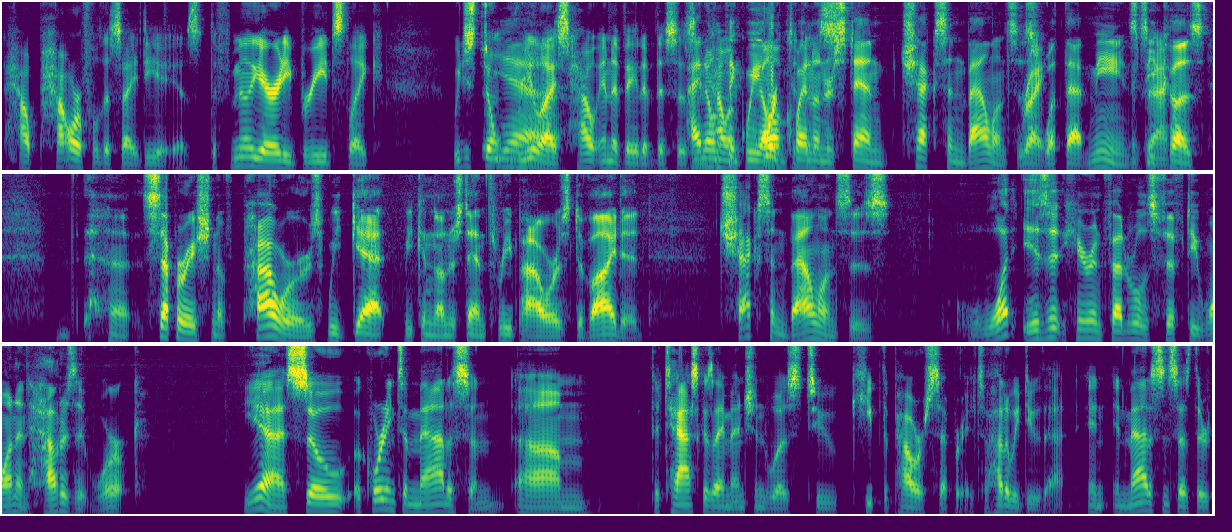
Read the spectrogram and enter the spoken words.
how powerful this idea is. The familiarity breeds like we just don't Yeah. realize how innovative this is. I and don't how think we all quite understand checks and balances, Right. what that means, Exactly. because uh, separation of powers we get, we can understand three powers divided. Checks and balances, what is it here in Federalist 51 and how does it work? Yeah, so according to Madison, um, the task, as I mentioned, was to keep the powers separated. So how do we do that? And, and Madison says there,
